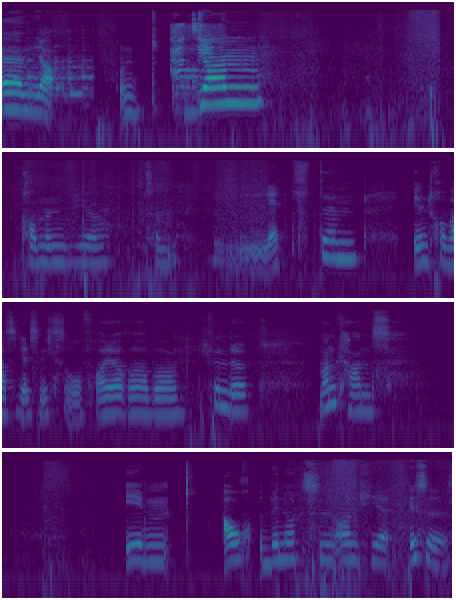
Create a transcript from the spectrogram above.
Ähm, ja. Und dann kommen wir zum letzten Intro, was ich jetzt nicht so feiere, aber ich finde, man kann es eben auch benutzen und hier ist es.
